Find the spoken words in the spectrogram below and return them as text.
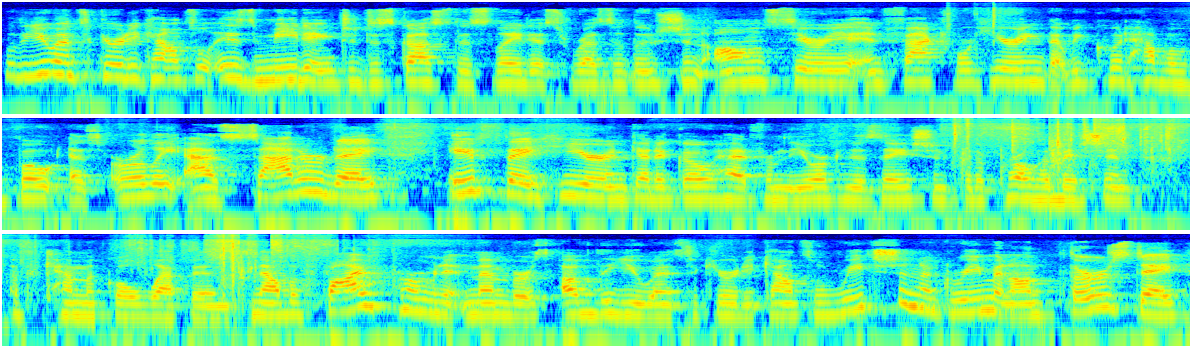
Well, the UN Security Council is meeting to discuss this latest resolution on Syria. In fact, we're hearing that we could have a vote as early as Saturday if they hear and get a go ahead from the Organization for the Prohibition of Chemical Weapons. Now, the five permanent members of the UN Security Council reached an agreement on Thursday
